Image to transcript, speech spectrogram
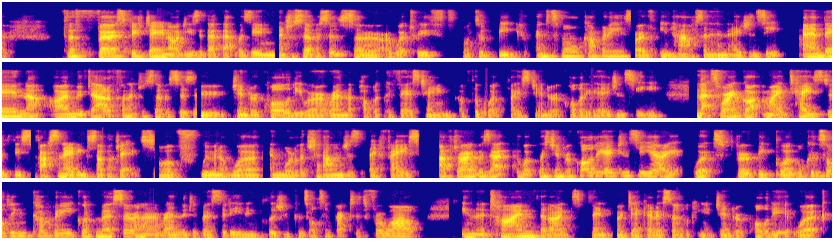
for the first 15 odd years of that, that was in financial services. So I worked with lots of big and small companies, both in house and in agency. And then I moved out of financial services to gender equality, where I ran the public affairs team of the Workplace Gender Equality Agency. And that's where I got my taste of this fascinating subject of women at work and what are the challenges that they face. After I was at the Workplace Gender Equality Agency, I worked for a big global consulting company called Mercer, and I ran the diversity and inclusion consulting practice for a while. In the time that I'd spent a decade or so looking at gender equality at work,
